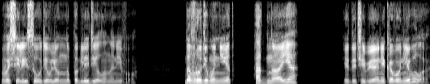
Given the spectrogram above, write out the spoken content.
Василиса удивленно поглядела на него. Да вроде бы нет. Одна я. «И до тебя никого не было?»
